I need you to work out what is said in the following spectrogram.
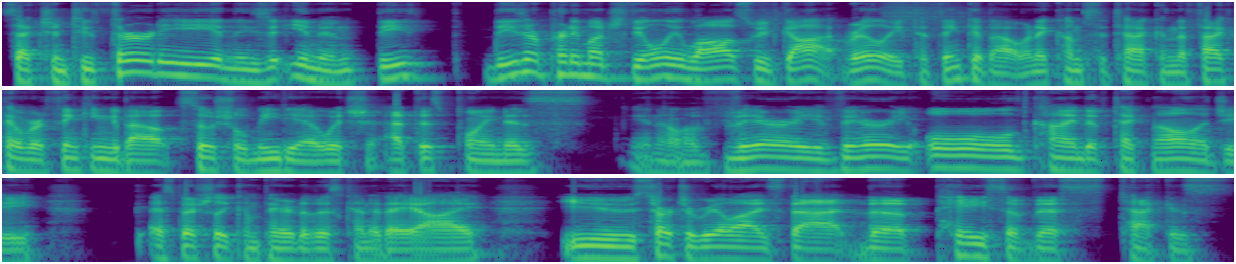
Section 230 and these, you know, these these are pretty much the only laws we've got really to think about when it comes to tech. And the fact that we're thinking about social media, which at this point is, you know, a very, very old kind of technology, especially compared to this kind of AI, you start to realize that the pace of this tech is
